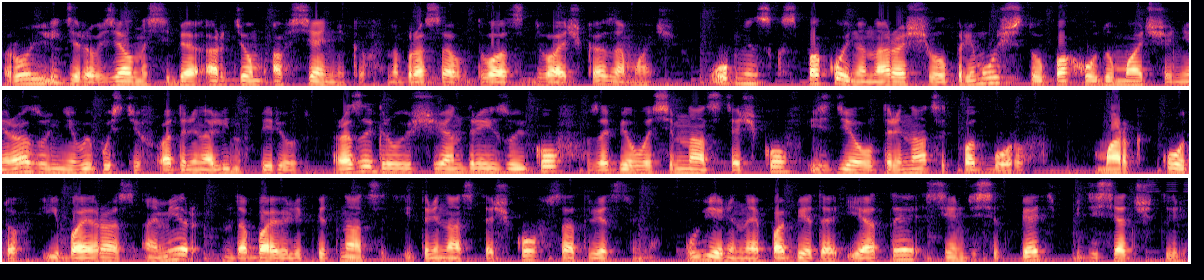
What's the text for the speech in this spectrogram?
Роль лидера взял на себя Артем Овсянников, набросав 22 очка за матч. Обнинск спокойно наращивал преимущество по ходу матча, ни разу не выпустив адреналин вперед. Разыгрывающий Андрей Зуйков забил 18 очков и сделал 13 подборов. Марк Котов и Байрас Амир добавили 15 и 13 очков соответственно. Уверенная победа ИАТ 75-54.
